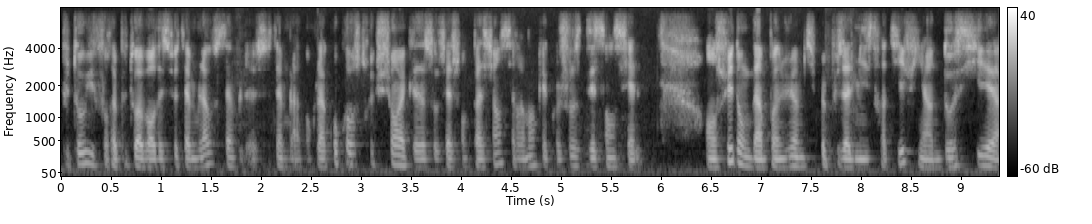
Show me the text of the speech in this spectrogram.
plutôt il faudrait plutôt aborder ce thème-là ou ce thème-là. Donc la co-construction avec les associations de patients, c'est vraiment quelque chose d'essentiel. Ensuite, donc d'un point de vue un petit peu plus administratif, il y a un dossier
